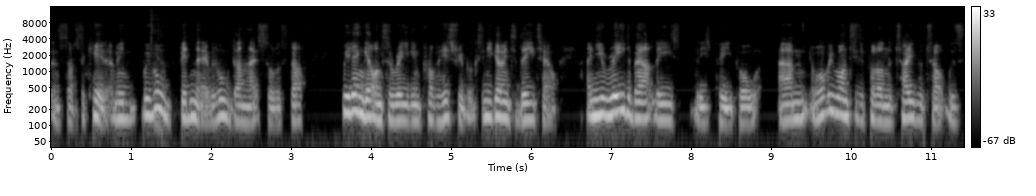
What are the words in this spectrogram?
and stuff as a kid. I mean, we've all been there. We've all done that sort of stuff. We then get on to reading proper history books, and you go into detail and you read about these these people um, what we wanted to put on the tabletop was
